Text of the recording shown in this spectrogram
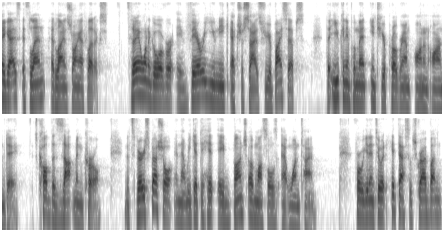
Hey guys, it's Len at Lionstrong Athletics. Today I want to go over a very unique exercise for your biceps that you can implement into your program on an arm day. It's called the Zottman curl. And it's very special in that we get to hit a bunch of muscles at one time. Before we get into it, hit that subscribe button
